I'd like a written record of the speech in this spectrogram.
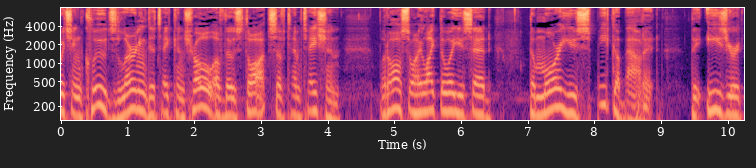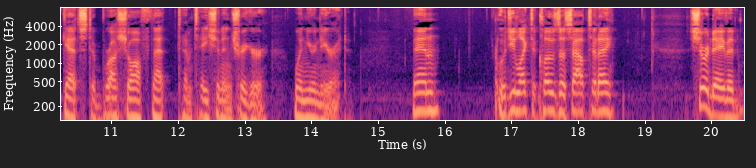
which includes learning to take control of those thoughts of temptation. But also, I like the way you said, the more you speak about it, the easier it gets to brush off that temptation and trigger when you're near it. Ben, would you like to close us out today? Sure, David.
